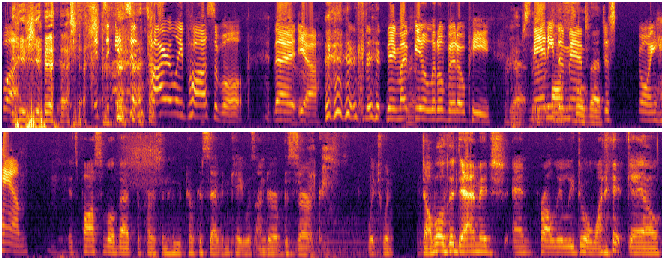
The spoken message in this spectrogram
but yeah. it's it's entirely possible that yeah, they might be a little bit OP. Perhaps Manny the man that- just going ham. It's possible that the person who took a 7k was under a berserk, which would double the damage and probably lead to a one hit KO.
